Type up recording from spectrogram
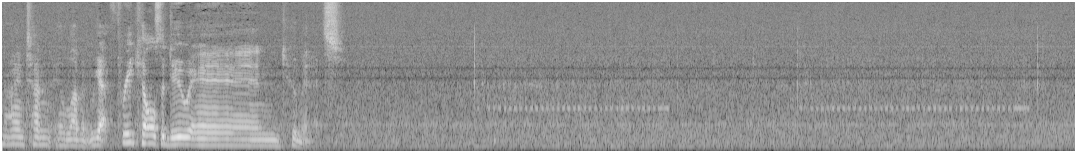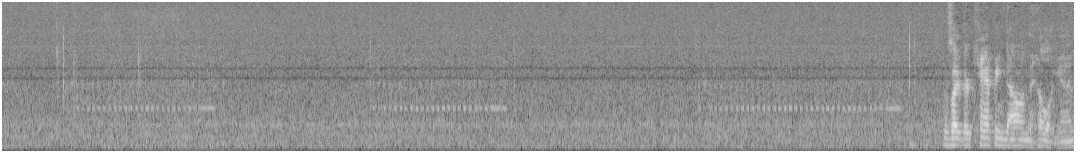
9, 10, 11. We got three kills to do in two minutes. Looks like they're camping down on the hill again.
